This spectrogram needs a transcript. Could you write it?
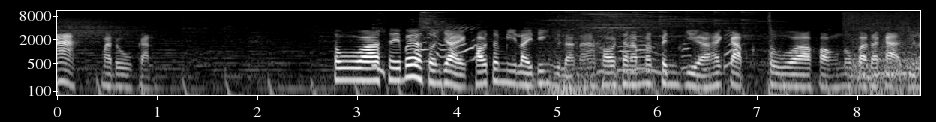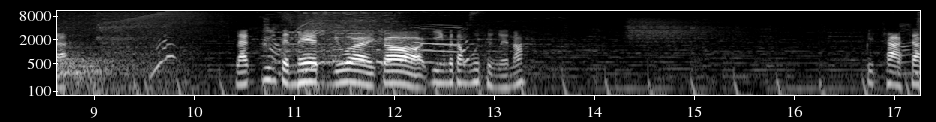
อะ มาดูกัน ตัวเซเบอร์ส่วนใหญ่เขาจะมีไลดิ้งอยู่แล้วนะ เพราะฉะนั้นมันเป็นเหยื่อให้กับตัวของนกปาตากาศอยู่แล้ว และยิ่งเป็นเทพด้วยก็ยิ่งไม่ต้องพูดถึงเลยเนาะปิดฉากจ้ะ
